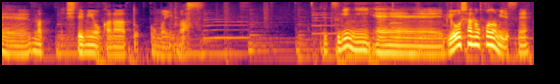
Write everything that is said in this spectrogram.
えーま、してみようかなと思います。で次に、えー、描写の好みですね。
